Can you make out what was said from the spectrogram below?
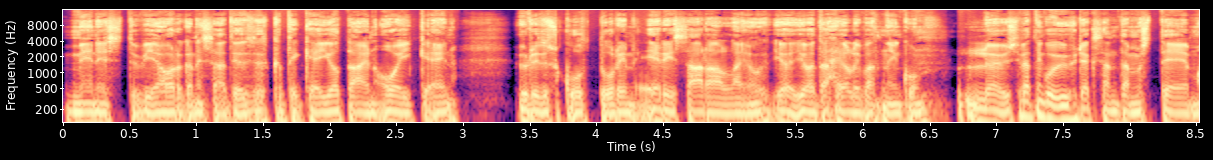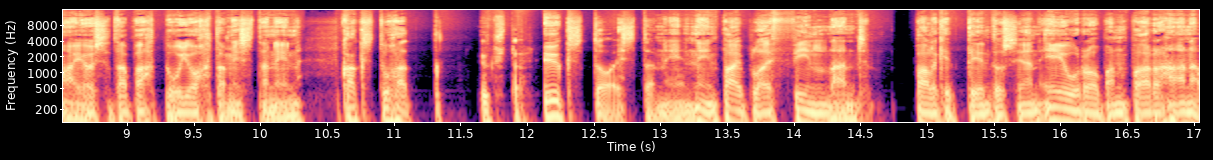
menestyviä organisaatioita, jotka tekee jotain oikein yrityskulttuurin eri saralla, jo, jo, joita he olivat niin kuin, löysivät niin kuin yhdeksän tämmöistä teemaa, joissa tapahtuu johtamista, niin 2011 niin, niin Pipelife Finland palkittiin tosiaan Euroopan parhaana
